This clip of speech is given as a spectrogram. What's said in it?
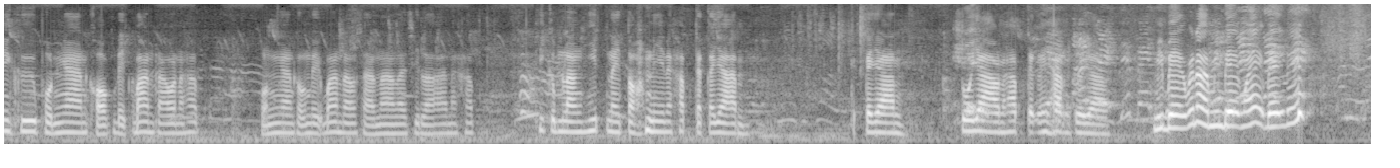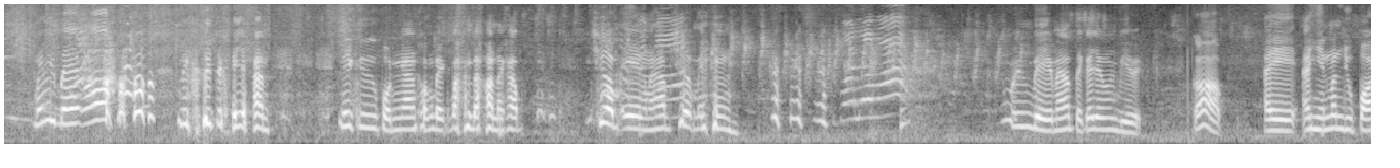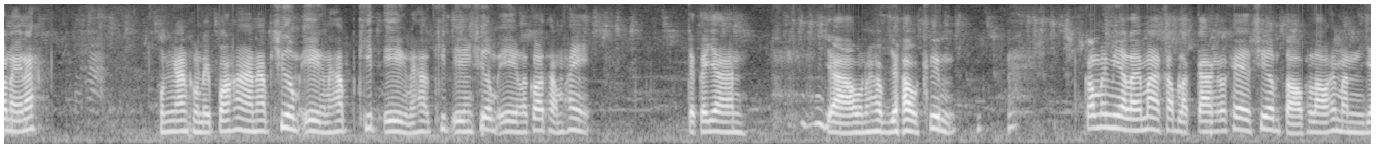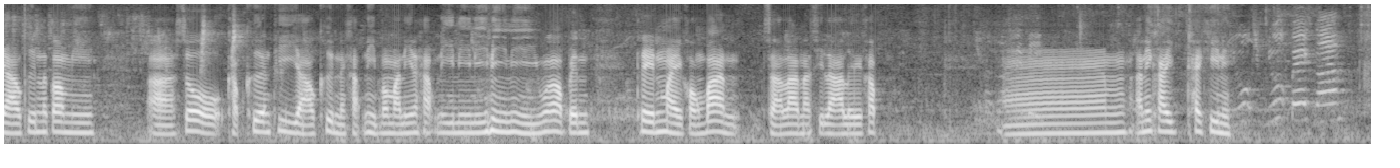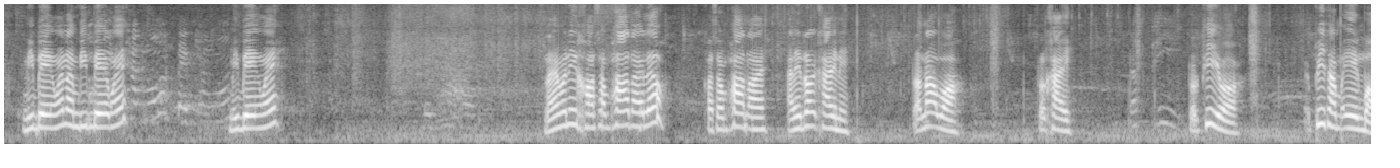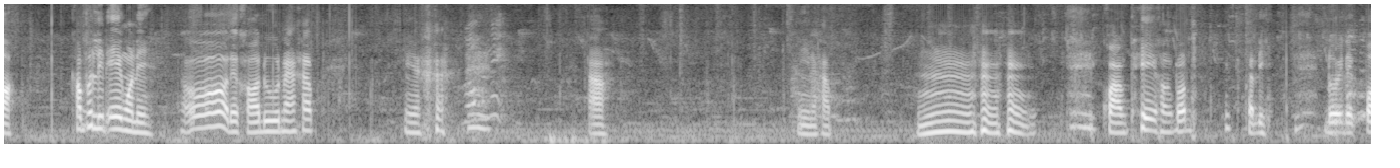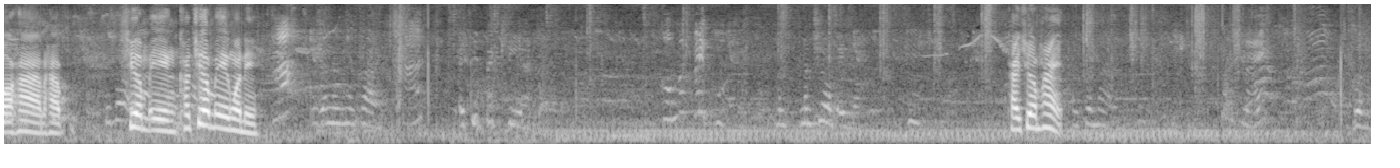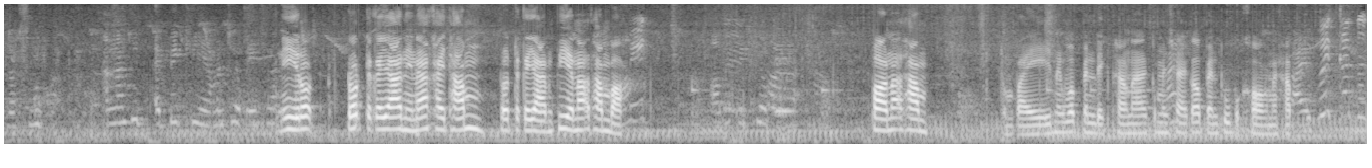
นี่คือผลงานของเด็กบ้านเรานะครับ ผลงานของเด็กบ้านเราสานาราชิลานะครับ ที่กำลังฮิตในตอนนี้นะครับ จักรยาน จักรยานตัวยาวนะครับ จักรยานตัวยาว มีเบรกไหมนะมีเบรกไหมเบรกดิไม่มีเบรกโอ้นี่คือจักรยาน นี่คือผลงานของเด็กบ้านเรานะครับ เชื่อมเองนะครับ เชื่อมเองไม่มีเบรกนะ แต่ก็ยังไม่มีเบรกก็ไอไอหินมันอยู่ปอไหนนะ ผลงานของเด็กป .5 นะครับ เชื่อมเองนะครับ คิดเองนะครับ คิดเองเชื่อมเองแล้วก็ทำให้จักรยาน ยาวนะครับ ยาวขึ้น ก็ไม่มีอะไรมากครับหลักการก็แค่เชื่อมต่อเพลาให้มันยาวขึ้นแล้วก็มีโซ่ขับเคลื่อนที่ยาวขึ้นนะครับ นี่ประมาณนี้นะครับ นี่นี่นี่นี่นี่ว่าเป็นเทรนใหม่ของบ้านสารานาศิลาเลยครับอันนี้ใครใครขี่นี่ มีเบรกไหมนะมีเบรกไหมมีเบรกไหม ไหนมานี่ขอสัมภาษณ์หน่อยเร็ว ขอสัมภาษณ์หน่อย อันนี้รถใครนี่ รถหน้าบ่รถใครแล้วพี่ รถพี่บ่พี่ทำเองบ่เขาผลิตเองบ่นี่ โอ้ เดี๋ยวขอดูนะครับ นี่นะครับลงนี่อ้าวนี่นะครับ อืม ความเท่ของรถผลิต โดยเด็กป .5 นะครับ เชื่อมเอง เขาเชื่อมเองวะนี่อีกอันหนึงของใครไอ้ที่ไปเคลียร์เขาไม่ไปขุดมันมัน เชื่อมเองเหรอใครเชื่อมให้มันเชื่อมได้ไหนเปิดกระสุนอันนั้นที่ไอ้ปิ๊กเคลียร์มันเชื่อมเองใช่ไหมนี่รถรถจักรยานนี่นะ ใครทำรถจักรยานพี่อนะทำบ่เอาไปเชื่อมเองละพ่ออนะทำผมไปนึกว่าเป็นเด็กเท่านั้นก็ไม่ใช่ก็เป็นผู้ปกครองนะครับ ไปปิ๊กก็จะ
